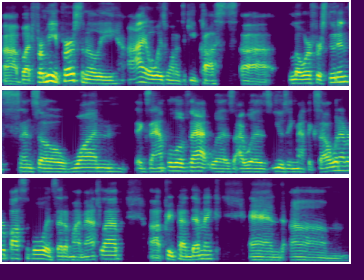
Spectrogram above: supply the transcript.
Uh, but for me personally, I always wanted to keep costs uh, lower for students. And so one example of that was I was using MathXL whenever possible instead of MyMathLab uh, pre-pandemic. And um,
